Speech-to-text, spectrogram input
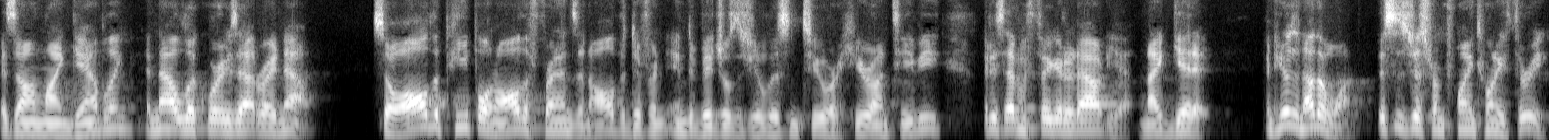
as online gambling. And now look where he's at right now. So all the people and all the friends and all the different individuals that you listen to are here on TV. They just haven't figured it out yet. And I get it. And here's another one. This is just from 2023.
